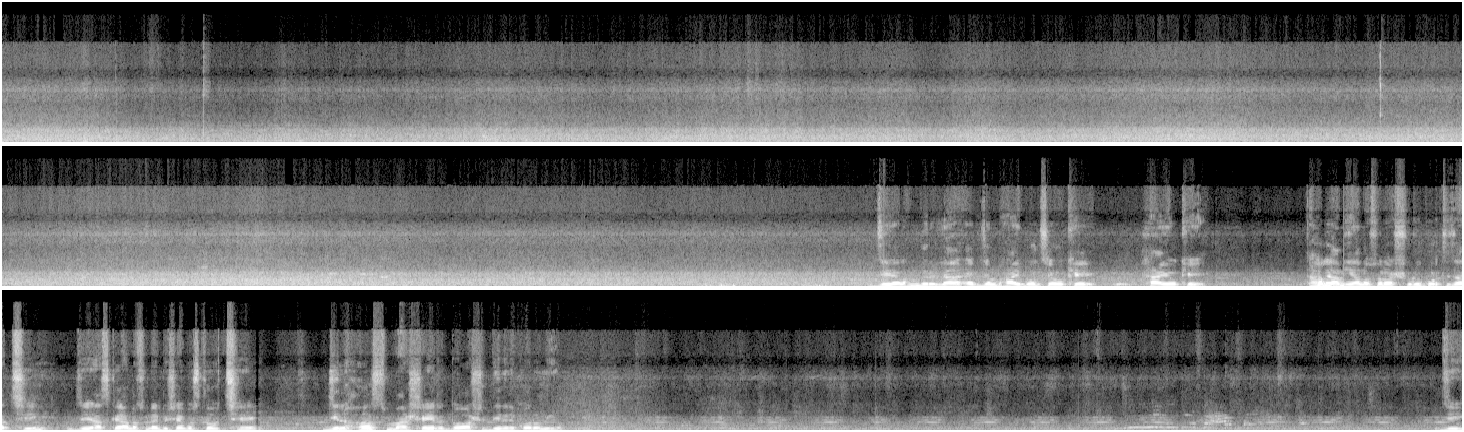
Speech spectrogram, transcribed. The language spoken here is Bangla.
জি, আলহামদুলিল্লাহ, একজন ভাই বলছে ওকে। হাই, ওকে। তাহলে আমি আলোচনা শুরু করতে যাচ্ছি যে আজকের আলোচনার বিষয়বস্তু হচ্ছে জিলহস মাসের দশ দিনের করণীয়। জি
